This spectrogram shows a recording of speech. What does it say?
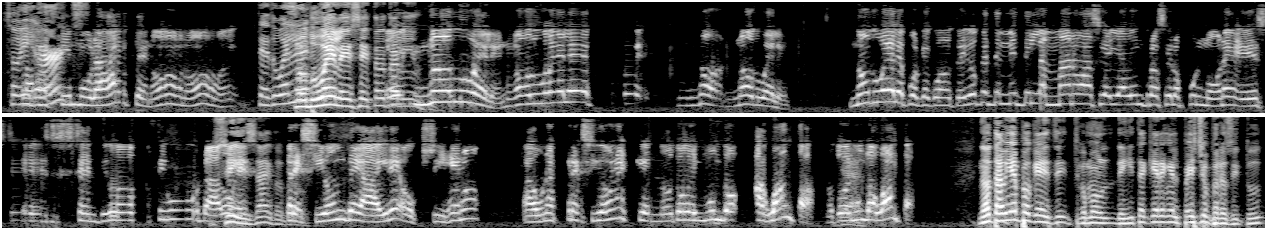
So estimularte, no, no. ¿Te duele? Eso duele ese Eh, tratamiento. no duele, no duele, no, no duele. No duele porque cuando te digo que te meten las manos hacia allá adentro, hacia los pulmones, es, es sentido figurado, Sí, es exacto. presión de aire, oxígeno a unas presiones que no todo el mundo aguanta, no todo el mundo aguanta. No, está bien porque como dijiste que era en el pecho, pero si tú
